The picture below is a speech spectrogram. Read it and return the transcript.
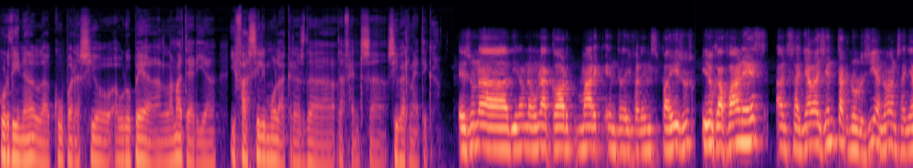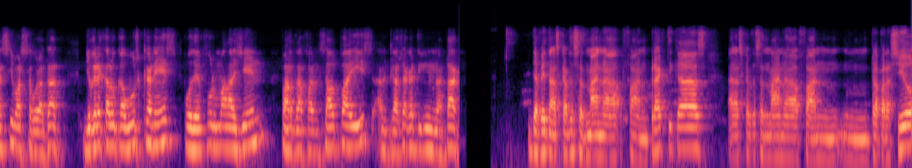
coordina la cooperació europea en la matèria i fa simulacres de defensa cibernètica. És una, diguem un acord marc entre diferents països i el que fan és ensenyar a la gent tecnologia, no? ensenyar ciberseguretat. Jo crec que el que busquen és poder formar la gent per defensar el país en cas que tinguin un atac. De fet, els caps de setmana fan pràctiques, en els caps de setmana fan mm, preparació,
